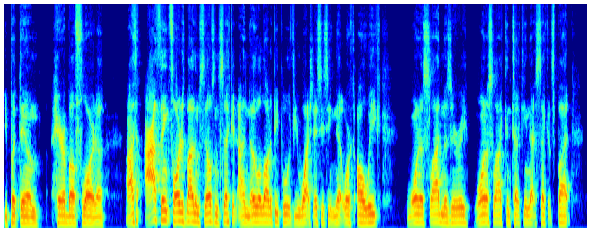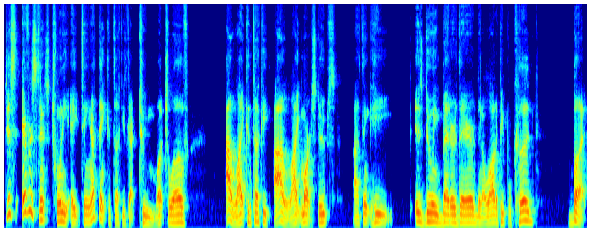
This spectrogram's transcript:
You put them hair above Florida. I th- I think Florida's by themselves in second. I know a lot of people. If you watched SEC Network all week, want to slide Missouri, want to slide Kentucky in that second spot. Just ever since 2018, I think Kentucky's got too much love. I like Kentucky. I like Mark Stoops. I think he is doing better there than a lot of people could. But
